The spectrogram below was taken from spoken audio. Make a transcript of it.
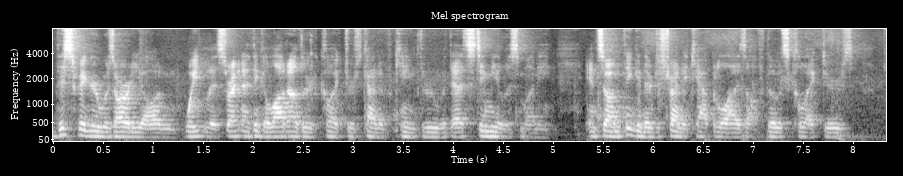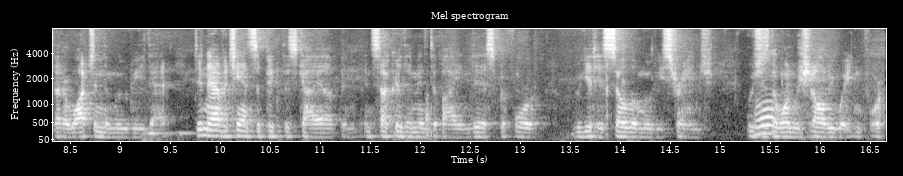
this figure was already on waitlist, right? And I think a lot of other collectors kind of came through with that stimulus money. And so I'm thinking they're just trying to capitalize off those collectors that are watching the movie that didn't have a chance to pick this guy up and, and sucker them into buying this before we get his solo movie Strange, which is the one we should all be waiting for.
